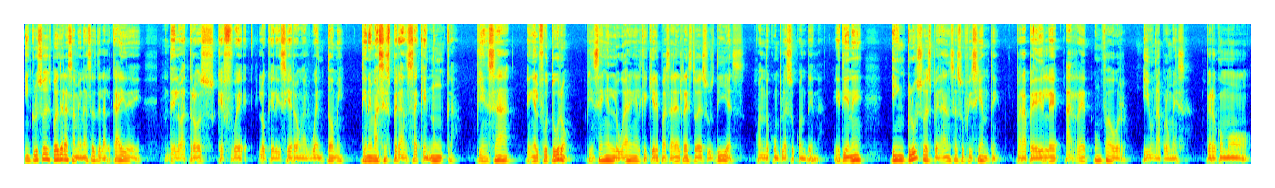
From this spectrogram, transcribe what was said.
incluso después de las amenazas del alcaide de lo atroz que fue lo que le hicieron al buen Tommy, tiene más esperanza que nunca. Piensa en el futuro, piensa en el lugar en el que quiere pasar el resto de sus días cuando cumpla su condena. Y tiene incluso esperanza suficiente para pedirle a Red un favor y una promesa. Pero como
